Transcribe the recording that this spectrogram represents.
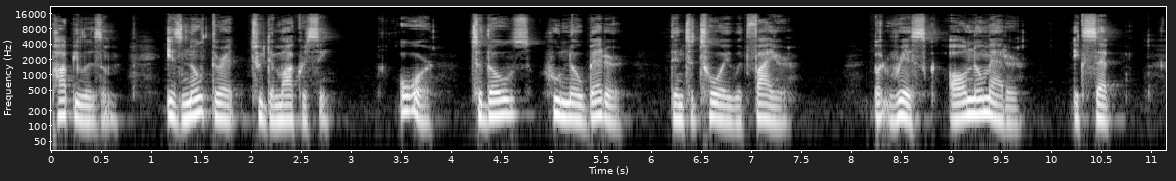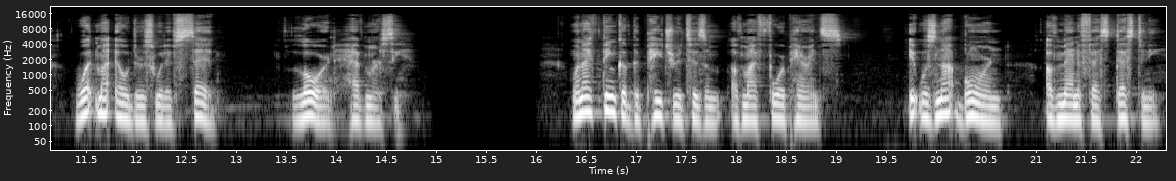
populism is no threat to democracy, or to those who know better than to toy with fire, but risk all no matter except what my elders would have said Lord, have mercy. When I think of the patriotism of my foreparents, it was not born of manifest destiny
